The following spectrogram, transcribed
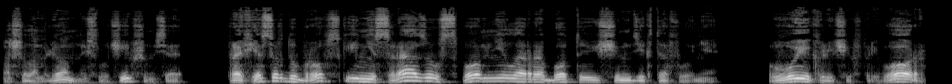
Ошеломленный случившимся, профессор Дубровский не сразу вспомнил о работающем диктофоне. Выключив прибор,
